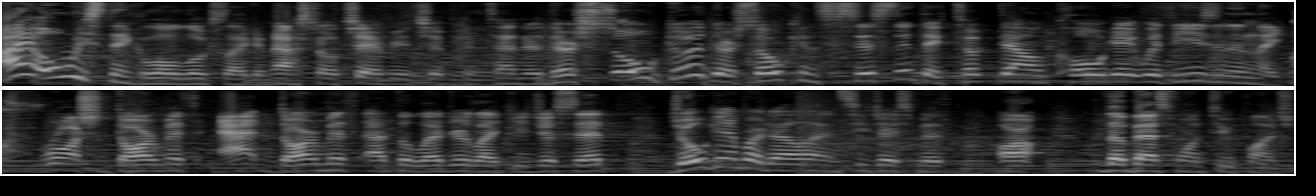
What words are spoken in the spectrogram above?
I always think Lowell looks like a national championship contender. They're so good. They're so consistent. They took down Colgate with ease, and then they crushed Dartmouth at Dartmouth at the Ledyard, like you just said. Joe Gambardella and CJ Smith are the best one-two punch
